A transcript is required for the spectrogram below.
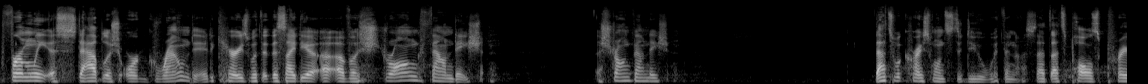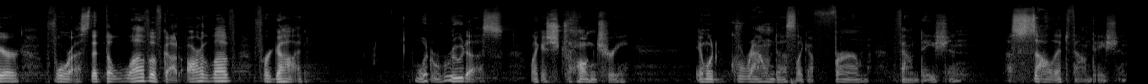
firmly established or grounded carries with it this idea of a strong foundation. A strong foundation. That's what Christ wants to do within us. That, that's Paul's prayer for us that the love of God, our love for God, would root us like a strong tree and would ground us like a firm foundation, a solid foundation.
